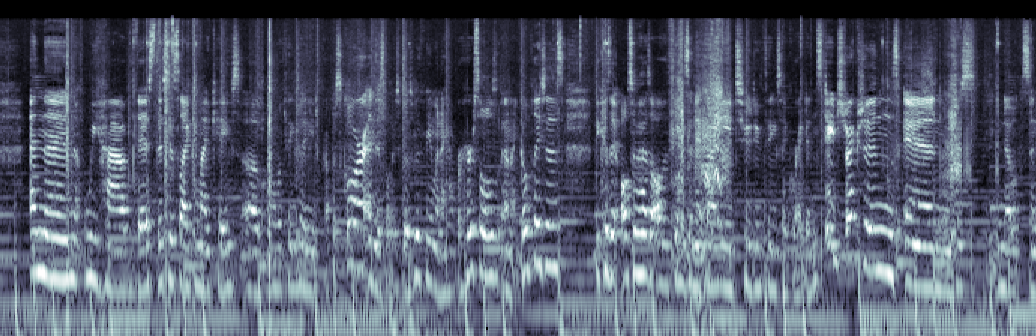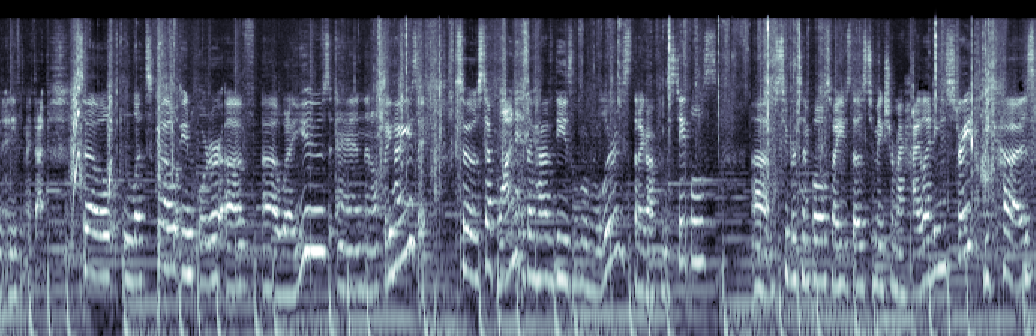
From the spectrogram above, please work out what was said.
And then we have this. This is like my case of all the things I need to prep a score and this always goes with me when I have rehearsals and I go places because it also has all the things in it that I need to do things like write in stage directions and just notes and anything like that. So let's go in order of uh, what I use and then I'll show you how I use it. So step one is I have these little rulers that I got from Staples. Um, super simple, so I use those to make sure my highlighting is straight because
